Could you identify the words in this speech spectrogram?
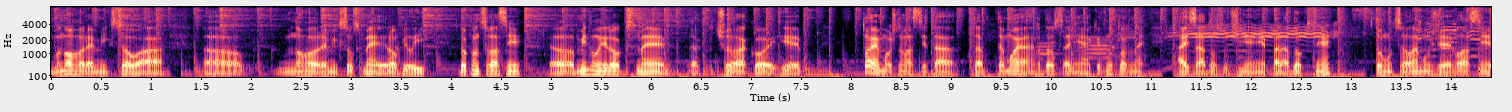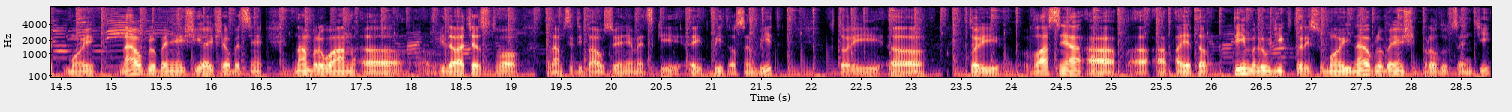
mnoho remixov a uh, mnoho remixov sme aj robili. Dokonca vlastne uh, minulý rok sme, čo ako je to je možno vlastne tá, tá, tá moja hrdosť a nejaké vnútorné aj zadosučinenie paradoxne, k tomu celému, že vlastne môj najobľúbenejší aj všeobecne number one uh, vydavateľstvo v rámci Deep House je nemecký 8-bit, 8-bit, ktorý, uh, ktorý vlastnia a, a, a je to tým ľudí, ktorí sú moji najobľúbenejší producenti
